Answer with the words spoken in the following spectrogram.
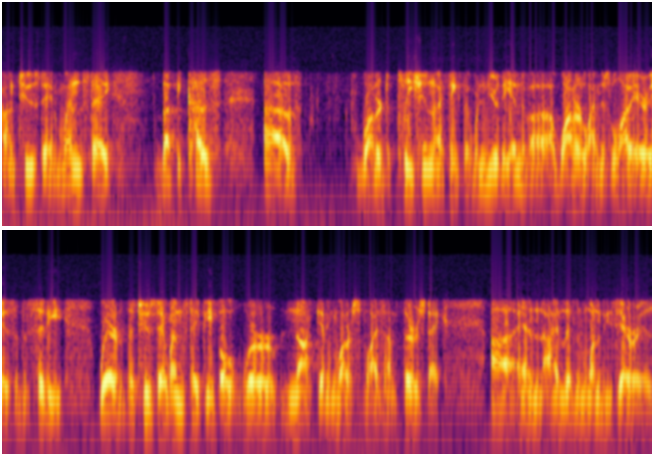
on Tuesday and Wednesday, but because of water depletion, I think that we're near the end of a, a water line. There's a lot of areas in the city where the Tuesday, Wednesday people were not getting water supplies on Thursday, uh, and I live in one of these areas.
